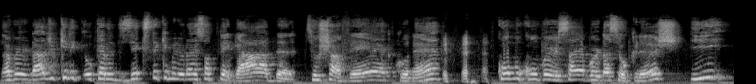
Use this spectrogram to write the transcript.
Na verdade, o que eu quero dizer é que você tem que melhorar sua pegada, seu chaveco, né? como conversar conversar e abordar seu crush e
